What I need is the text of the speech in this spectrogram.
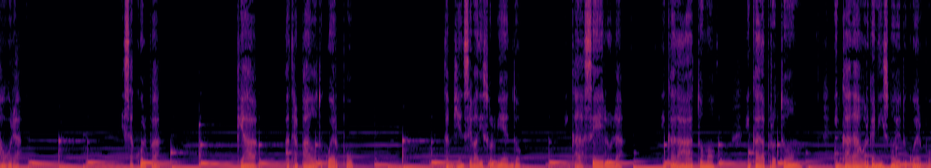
Ahora, esa culpa que ha atrapado tu cuerpo también se va disolviendo en cada célula, en cada átomo, en cada protón, en cada organismo de tu cuerpo.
